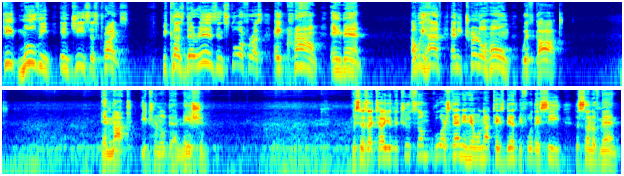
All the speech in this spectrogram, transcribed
Keep moving in Jesus Christ. Because there is in store for us a crown. Amen. And we have an eternal home with God. And not eternal damnation. It says, I tell you the truth, some who are standing here will not taste death before they see the Son of Man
